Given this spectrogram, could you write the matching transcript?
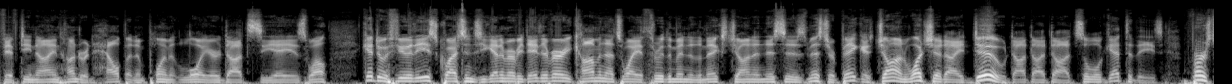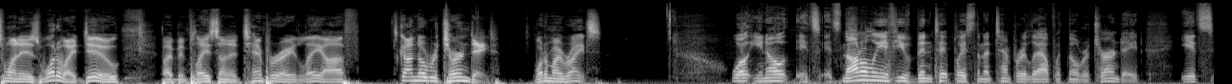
5900 help at employmentlawyer.ca as well. Get to a few of these questions. You get them every day. They're very common. That's why you threw them into the mix, John. And this is Mr. Pinkus. John, what should I do? Dot, dot, dot. So we'll get to these. First one is, what do I do if I've been placed on a temporary layoff? It's got no return date. What are my rights? Well, you know, it's it's not only if you've been t- placed on a temporary layoff with no return date, it's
